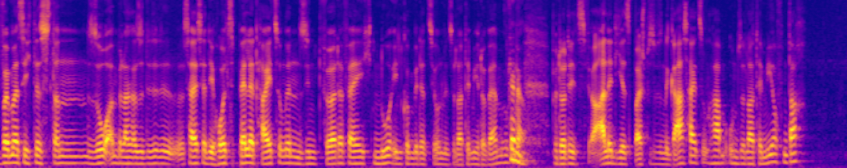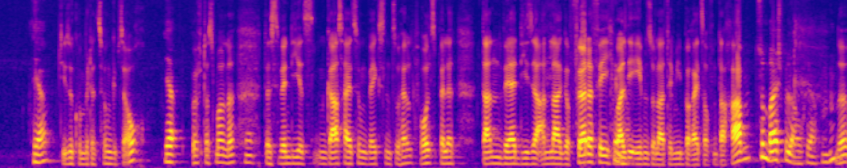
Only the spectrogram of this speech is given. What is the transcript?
Wenn man sich das dann so anbelangt, also das heißt ja, die Holzpelletheizungen sind förderfähig nur in Kombination mit Solarthermie oder Wärmepumpe. Genau. Bedeutet jetzt für alle, die jetzt beispielsweise eine Gasheizung haben und Solarthermie auf dem Dach, Ja, diese Kombination gibt es auch ja, öfters mal, ne? Ja. dass wenn die jetzt eine Gasheizung wechseln zu Hol- Holzpellet, dann wäre diese Anlage förderfähig, Genau. weil die eben Solarthermie bereits auf dem Dach haben. zum Beispiel auch, ja. Mhm. Ne?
